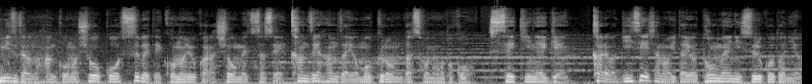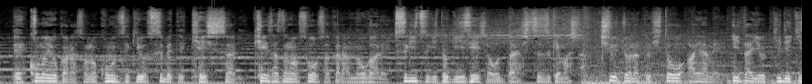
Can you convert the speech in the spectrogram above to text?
自らの犯行の証拠を全てこの世から消滅させ、完全犯罪を目論んだその男、関根源。彼は犠牲者の遺体を透明にすることによって、この世からその痕跡を全て消し去り、警察の捜査から逃れ、次々と犠牲者を出し続けました。躊躇なく人を殺め、遺体を切り刻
